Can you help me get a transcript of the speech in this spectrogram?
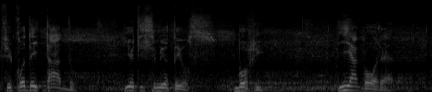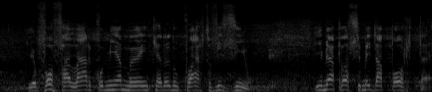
ficou deitado. E eu disse: Meu Deus, morri. E agora? Eu vou falar com minha mãe, que era no quarto vizinho, e me aproximei da porta.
